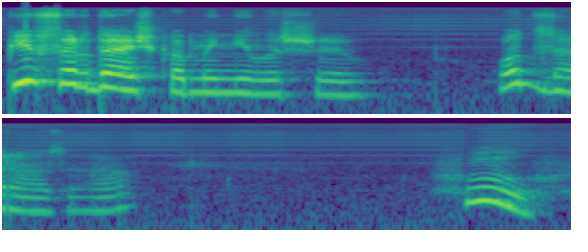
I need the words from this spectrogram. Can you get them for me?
Пів сердечка мені лишив. От зараза, а. Фух.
